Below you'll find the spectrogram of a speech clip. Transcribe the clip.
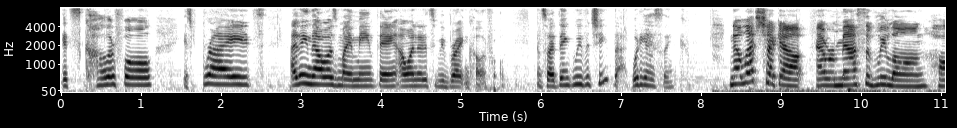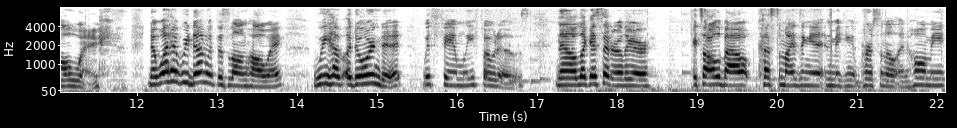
It's colorful, it's bright. I think that was my main thing. I wanted it to be bright and colorful. And so I think we've achieved that. What do you guys think? Now let's check out our massively long hallway. Now what have we done with this long hallway? We have adorned it with family photos. Now, like I said earlier, it's all about customizing it and making it personal and homey.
